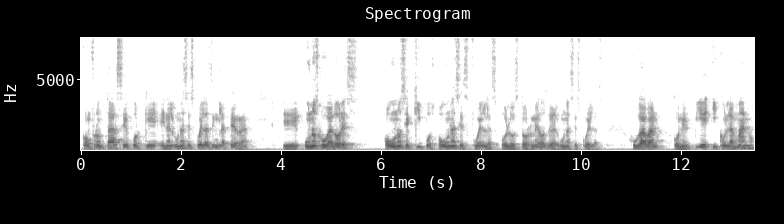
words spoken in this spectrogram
confrontarse, porque en algunas escuelas de Inglaterra, eh, unos jugadores o unos equipos o unas escuelas o los torneos de algunas escuelas jugaban con el pie y con la mano.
